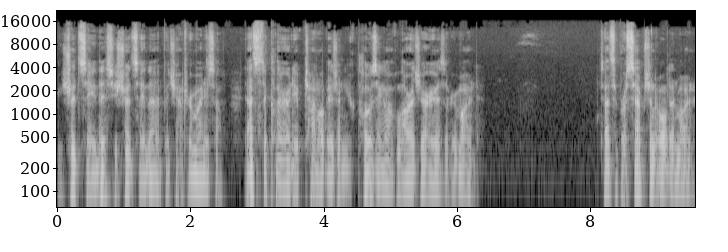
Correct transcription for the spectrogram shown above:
You should say this, you should say that, but you have to remind yourself. That's the clarity of tunnel vision. You're closing off large areas of your mind. So that's a perception to hold in mind,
